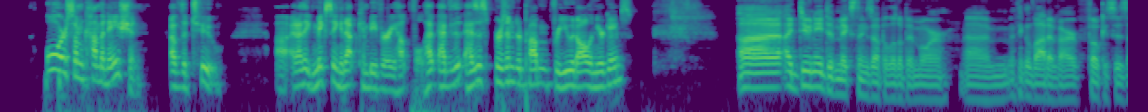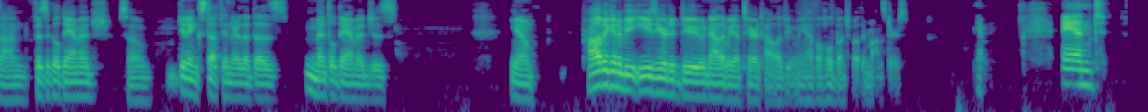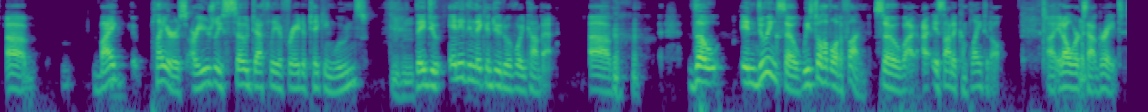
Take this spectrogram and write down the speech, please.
or some combination of the two. Uh, and I think mixing it up can be very helpful. Have, have, has this presented a problem for you at all in your games? Uh, I do need to mix things up a little bit more. Um, I think a lot of our focus is on physical damage, so getting stuff in there that does mental damage is, you know, probably going to be easier to do now that we have teratology and we have a whole bunch of other monsters and uh, my players are usually so deathly afraid of taking wounds, mm-hmm. they do anything they can do to avoid combat. Um, though in doing so, we still have a lot of fun. So I, I, it's not a complaint at all. Uh, it all works out great.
